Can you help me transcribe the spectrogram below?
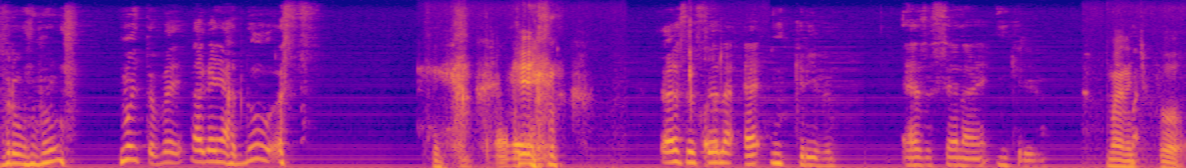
Vrum Vrum. Muito bem, vai ganhar duas. Essa cena é incrível. Essa cena é incrível. Mano, tipo,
